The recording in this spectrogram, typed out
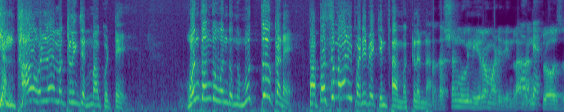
ಎಂಥ ಒಳ್ಳೆ ಮಕ್ಕಳಿಗೆ ಜನ್ಮ ಕೊಟ್ಟೆ. ಒಂದೊಂದು ಒಂದೊಂದು ಮುತ್ತು ಕಡೆ ತಪಸ್ಸು ಮಾಡಿ ಪಡಿಬೇಕಿಂತ ಮಕ್ಕಳನ್ನ. ದರ್ಶನ್ ಮೂವಿಲಿ ಹೀರೋ ಮಾಡಿದೀನಲ್ಲ Okay. ನನಗೆ ಕ್ಲೋಸ್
